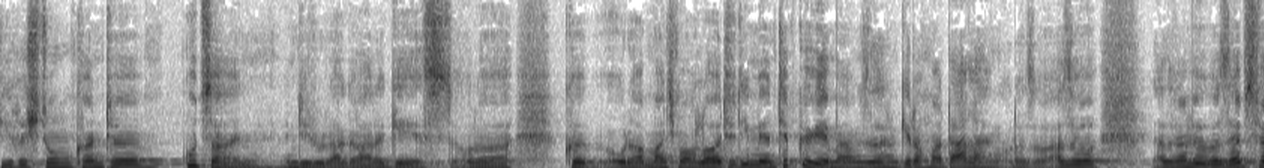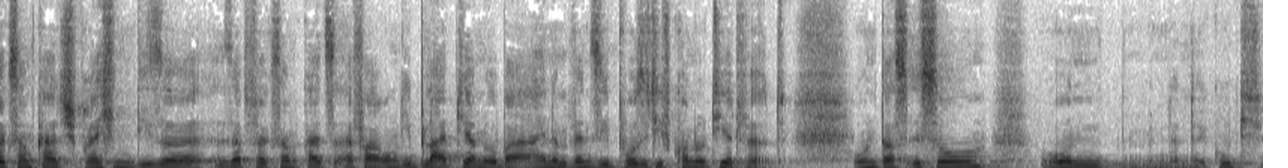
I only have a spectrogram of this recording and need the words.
die Richtung könnte gut sein, in die du da gerade gehst. Oder, oder manchmal auch Leute, die mir einen Tipp gegeben haben, sie sagen, geh doch mal da lang oder so. Also, also wenn wir über Selbstwirksamkeit sprechen, diese Selbstwirksamkeitserfahrung, die bleibt ja nur bei einem, wenn sie positiv konnotiert wird. Und das ist so. Und gut,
